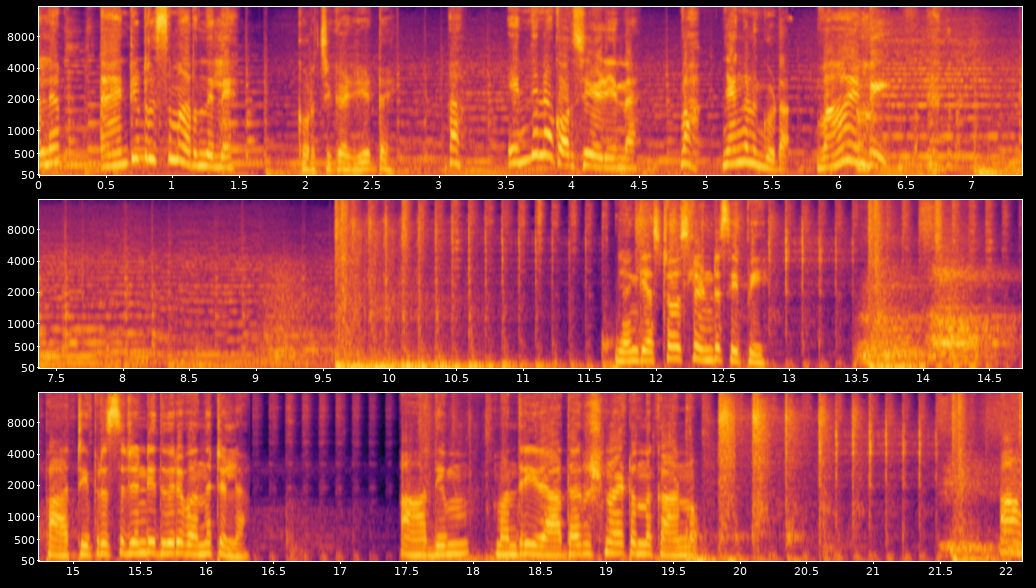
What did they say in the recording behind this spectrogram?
അല്ല ആന്റി ഡ്രസ് മാറുന്നില്ലേ? കുറച്ച് കഴിയട്ടെ. എന്തിനാ കുറച്ച് കഴിയുന്നേ? വാ ഞങ്ങളും കൂടാ. വാ ആന്റി. ഞാൻ ഗസ്റ്റ് ഹൗസിലുണ്ട് സി പി. പാർട്ടി പ്രസിഡന്റ് ഇതുവരെ വന്നിട്ടില്ല. ആദ്യം മന്ത്രി രാധാകൃഷ്ണനായിട്ടൊന്ന് കാണണം. ആ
